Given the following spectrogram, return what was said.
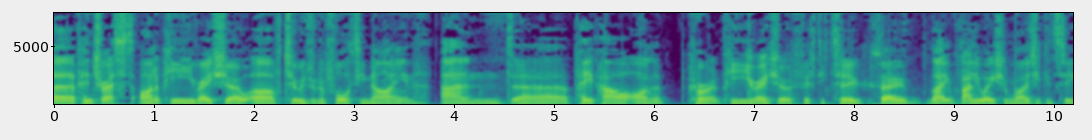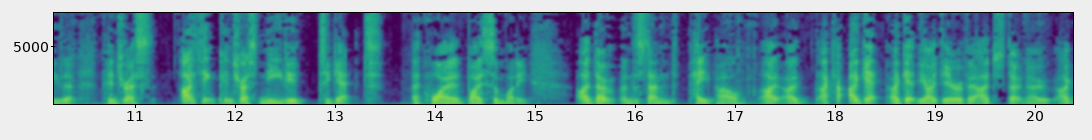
uh, Pinterest on a PE ratio of 249 and uh, PayPal on a current PE ratio of 52. So, like valuation wise, you can see that Pinterest. I think Pinterest needed to get acquired by somebody. I don't understand PayPal. I, I, I, I get I get the idea of it. I just don't know. I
